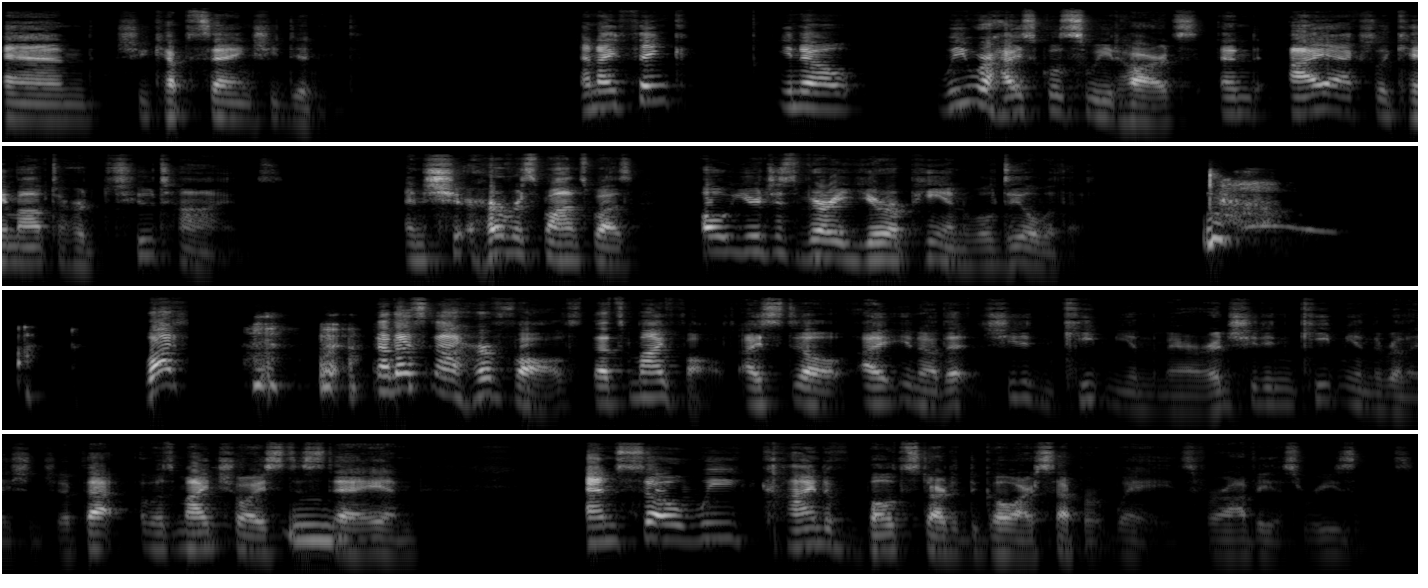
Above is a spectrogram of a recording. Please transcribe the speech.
and she kept saying she didn't. And I think, you know, we were high school sweethearts, and I actually came out to her two times. And she, her response was, Oh, you're just very European. We'll deal with it. What? Now that's not her fault. That's my fault. I still, I, you know, that she didn't keep me in the marriage. She didn't keep me in the relationship. That was my choice to Mm. stay, and and so we kind of both started to go our separate ways for obvious reasons.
